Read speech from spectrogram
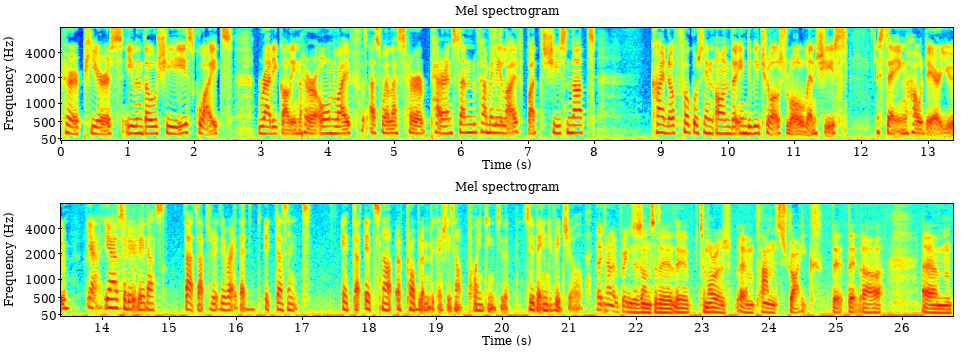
her peers, even though she is quite radical in her own life as well as her parents and family life, but she's not kind of focusing on the individual's role when she's saying how dare you yeah yeah absolutely that's that's absolutely right that it doesn't it it's not a problem because she's not pointing to the to the individual that kind of brings us on to the, the tomorrow's um, planned strikes that that are um,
